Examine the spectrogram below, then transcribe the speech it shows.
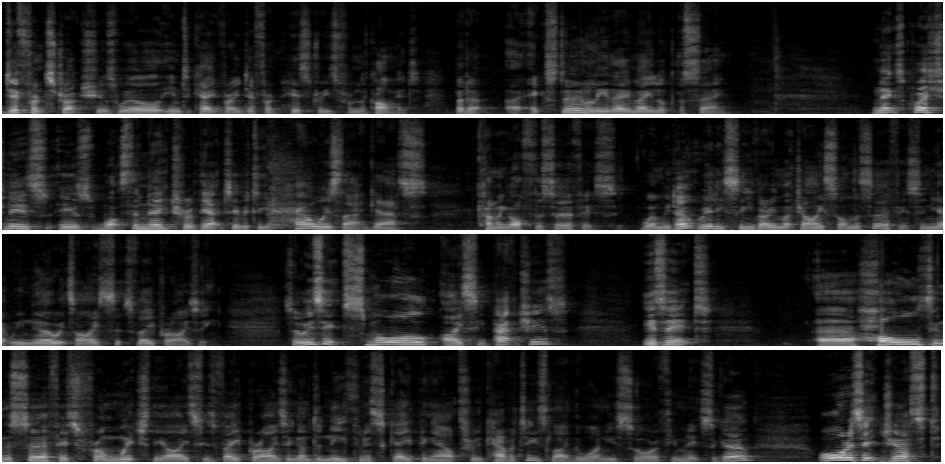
different structures will indicate very different histories from the comet, but uh, uh, externally they may look the same. Next question is, is what's the nature of the activity? How is that gas coming off the surface when we don't really see very much ice on the surface and yet we know it's ice that's vaporizing? So is it small icy patches? Is it uh, holes in the surface from which the ice is vaporizing underneath and escaping out through cavities like the one you saw a few minutes ago? Or is it just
